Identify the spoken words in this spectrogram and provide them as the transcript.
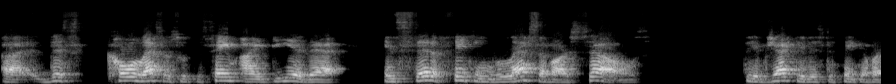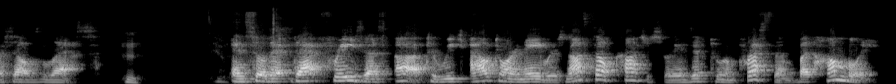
uh, this coalesces with the same idea that instead of thinking less of ourselves, the objective is to think of ourselves less. Hmm. Yeah. And so that that frees us up to reach out to our neighbors, not self-consciously as if to impress them, but humbly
